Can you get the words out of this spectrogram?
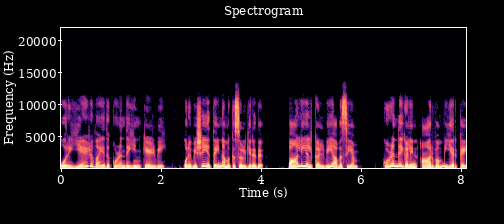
ஒரு ஏழு வயது குழந்தையின் கேள்வி ஒரு விஷயத்தை நமக்கு சொல்கிறது. பாலியல் கல்வி அவசியம். குழந்தைகளின் ஆர்வம் இயற்கை.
